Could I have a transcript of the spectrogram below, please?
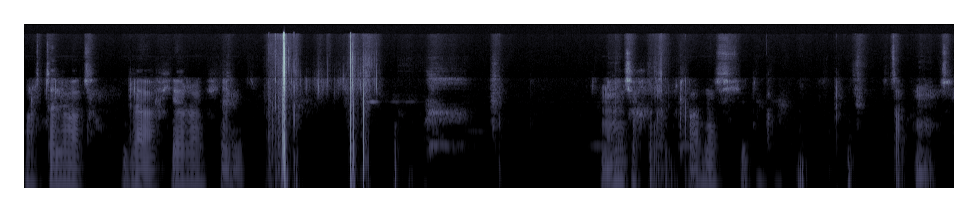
Вертолет. Бля, хера филит. Ну, не хотят, ладно, защитником. Стопнуть.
